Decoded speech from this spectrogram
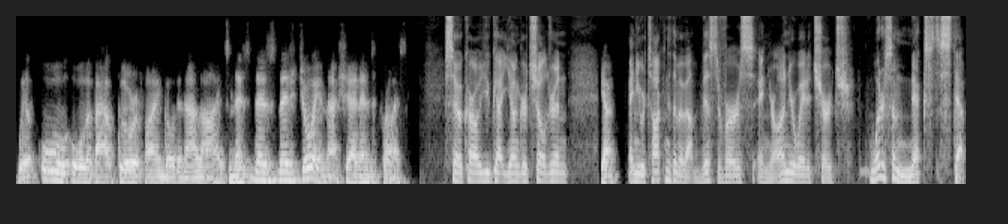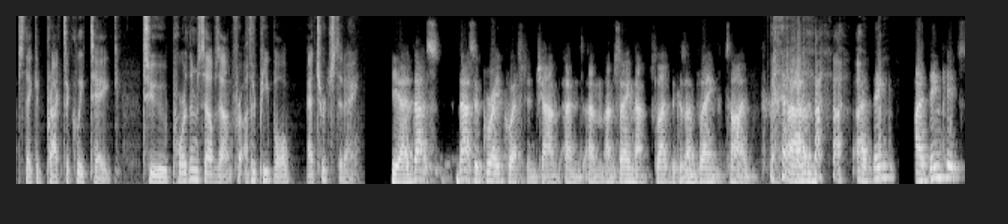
We're all, all about glorifying God in our lives. And there's, there's, there's joy in that shared enterprise. So, Carl, you've got younger children. Yeah. And you were talking to them about this verse, and you're on your way to church. What are some next steps they could practically take to pour themselves out for other people at church today? Yeah, that's that's a great question, champ, and um, I'm saying that slightly because I'm playing for time. Um, I think I think it's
